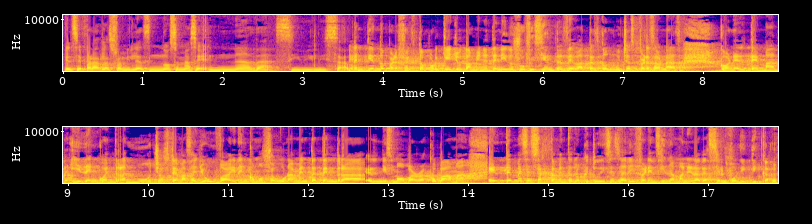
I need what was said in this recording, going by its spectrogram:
El separar las familias no se me hace nada civilizado. Te entiendo perfecto porque yo también he tenido suficientes debates con muchas personas con el tema y le encuentran muchos temas a Joe Biden como seguramente tendrá el mismo Barack Obama. El tema es exactamente lo que tú dices, la diferencia y la manera de hacer política.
